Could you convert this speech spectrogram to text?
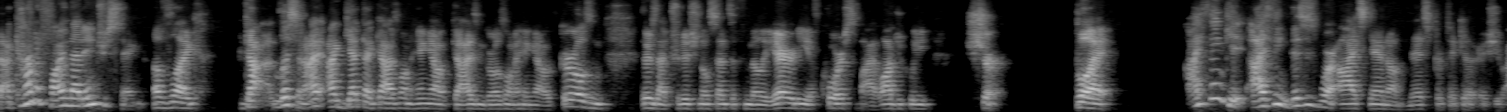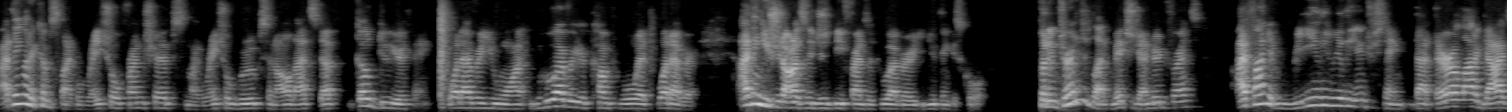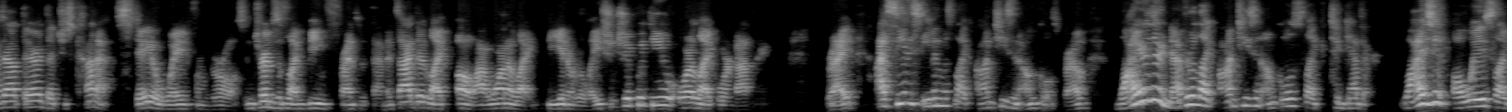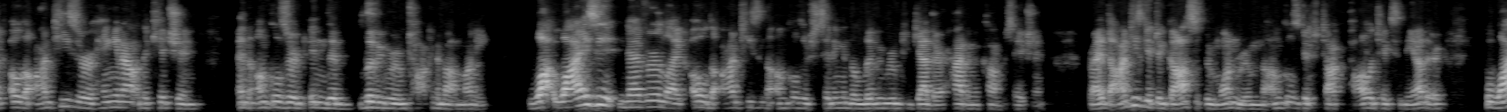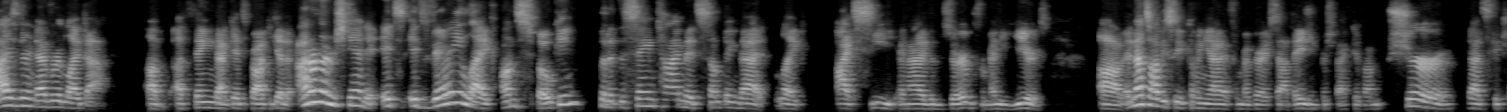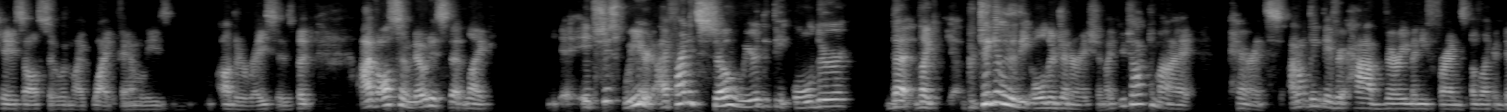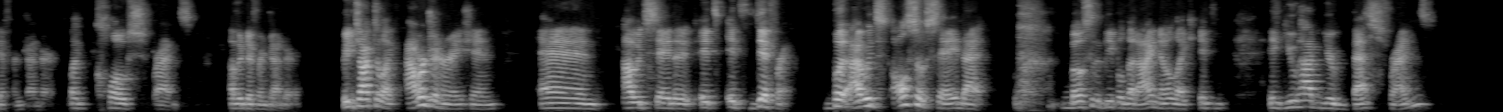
I kind of find that interesting. Of like, God, listen, I, I get that guys want to hang out with guys and girls want to hang out with girls, and there's that traditional sense of familiarity, of course, biologically, sure. But I think it. I think this is where I stand on this particular issue. I think when it comes to like racial friendships and like racial groups and all that stuff, go do your thing, whatever you want, whoever you're comfortable with, whatever. I think you should honestly just be friends with whoever you think is cool. But in terms of like mixed gendered friends, I find it really, really interesting that there are a lot of guys out there that just kind of stay away from girls in terms of like being friends with them. It's either like, oh, I want to like be in a relationship with you, or like we're nothing right? I see this even with like aunties and uncles, bro. Why are there never like aunties and uncles like together? Why is it always like, oh, the aunties are hanging out in the kitchen and the uncles are in the living room talking about money? Why, why is it never like, oh, the aunties and the uncles are sitting in the living room together having a conversation, right? The aunties get to gossip in one room, the uncles get to talk politics in the other. But why is there never like a a, a thing that gets brought together. I don't understand it. It's it's very like unspoken, but at the same time, it's something that like I see and I've observed for many years. Um, and that's obviously coming at it from a very South Asian perspective. I'm sure that's the case also in like white families and other races. But I've also noticed that like it's just weird. I find it so weird that the older that like particularly the older generation, like you talk to my parents, I don't think they have very many friends of like a different gender, like close friends of a different gender. But you talk to like our generation, and I would say that it's it's different. But I would also say that most of the people that I know, like if if you have your best friends,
